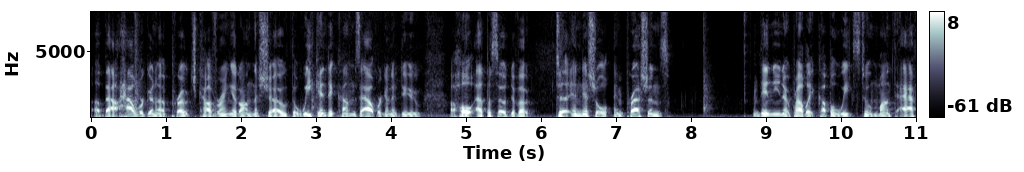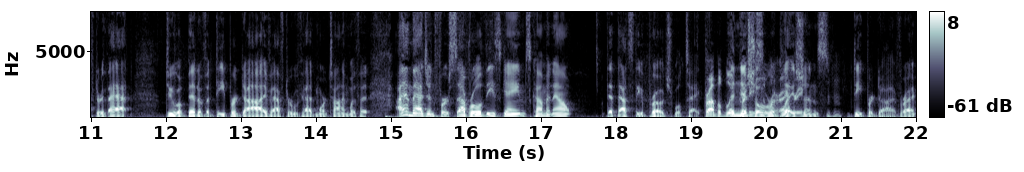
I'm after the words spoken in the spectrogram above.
about how we're going to approach covering it on the show. The weekend it comes out, we're going to do a whole episode devote to initial impressions. Then you know probably a couple weeks to a month after that do a bit of a deeper dive after we've had more time with it. I imagine for several of these games coming out that that's the approach we'll take. Probably initial similar, I agree. replations mm-hmm. deeper dive right?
